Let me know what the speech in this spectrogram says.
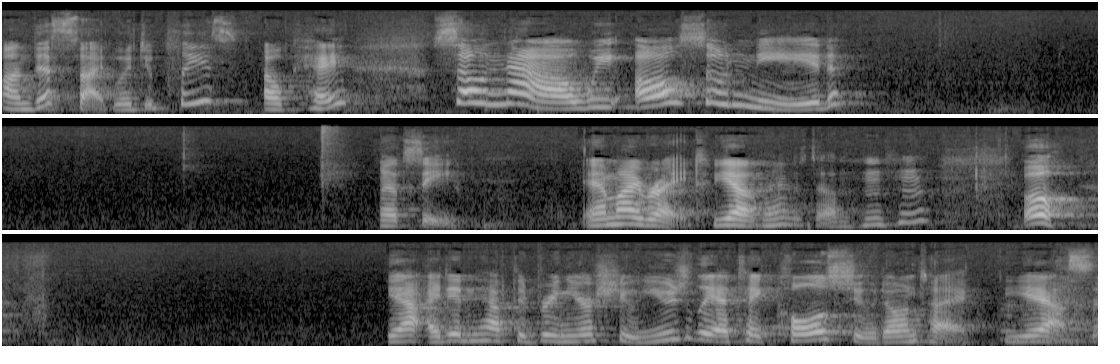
on this side, would you please? Okay. So now we also need, let's see, am I right? Yeah. Mm-hmm. Oh. Yeah, I didn't have to bring your shoe. Usually I take Cole's shoe, don't I? Yes.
